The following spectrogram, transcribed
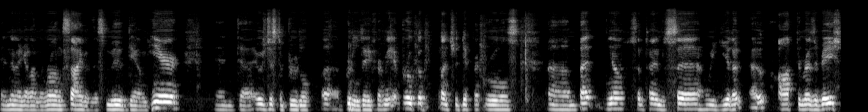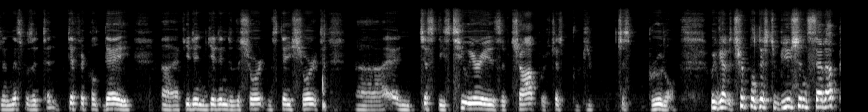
And then I got on the wrong side of this move down here. And uh, it was just a brutal, uh, brutal day for me. It broke a bunch of different rules. Um, but, you know, sometimes uh, we get out, off the reservation, and this was a difficult day. if you didn't get into the short and stay short, uh, and just these two areas of chop was just just brutal. We've got a triple distribution set up.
